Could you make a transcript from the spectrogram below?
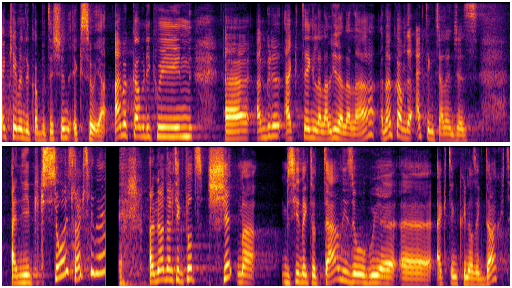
I came in the competition, ik zo ja, I'm a comedy queen, uh, I'm good at acting, la la la la la. En dan kwamen de acting challenges. En die heb ik zo slecht gedaan. En dan dacht ik plots, shit, maar misschien ben ik totaal niet zo'n goede eh, acting queen als ik dacht.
